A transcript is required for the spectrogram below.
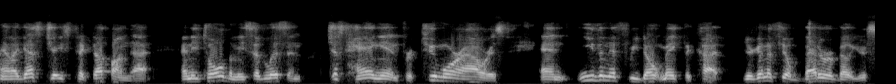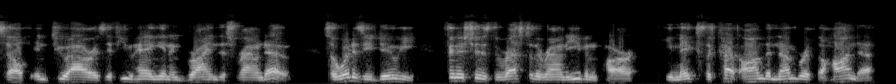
And I guess Jace picked up on that. And he told him, he said, listen, just hang in for two more hours. And even if we don't make the cut, you're going to feel better about yourself in two hours if you hang in and grind this round out. So what does he do? He finishes the rest of the round even par. He makes the cut on the number at the Honda,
